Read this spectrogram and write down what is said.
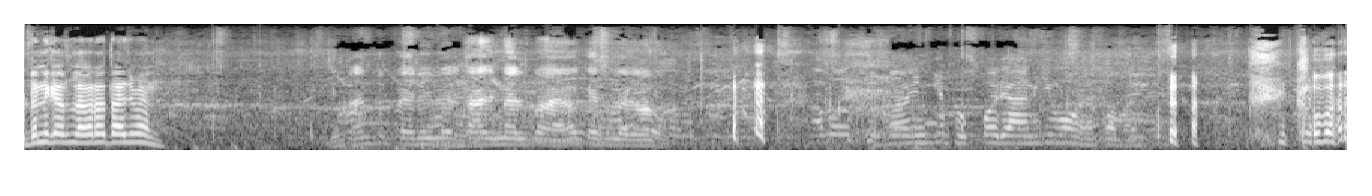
भूटान कैसा लग रहा है ताजमहल? भूटान तो पहली बार ताजमहल पे आया कैसे लग रहा हो? हाँ इनके फुप्पा जान की वो है कमर खबर?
